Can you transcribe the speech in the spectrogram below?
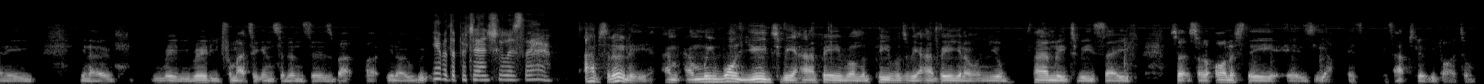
any, you know, really really traumatic incidences, but but you know, we, yeah but the potential is there Absolutely, and, and we want you to be happy. We want the people to be happy. You know, and your family to be safe. So, so honesty is yeah, it's it's absolutely vital.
